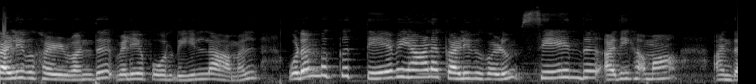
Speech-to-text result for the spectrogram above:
கழிவுகள் வந்து வெளியே போகிறது இல்லாமல் உடம்புக்கு தேவையான கழிவுகளும் சேர்ந்து அதிகமாக அந்த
